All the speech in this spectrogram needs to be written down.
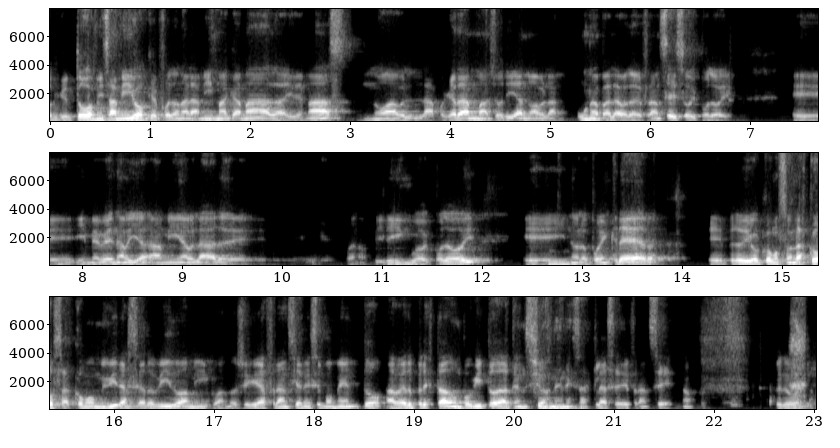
porque todos mis amigos que fueron a la misma camada y demás, no hablan, la gran mayoría no hablan una palabra de francés hoy por hoy. Eh, y me ven a, a mí hablar, bueno, bilingüe hoy por hoy, eh, y no lo pueden creer. Eh, pero digo, ¿cómo son las cosas? ¿Cómo me hubiera servido a mí cuando llegué a Francia en ese momento haber prestado un poquito de atención en esas clases de francés? ¿no? Pero bueno.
